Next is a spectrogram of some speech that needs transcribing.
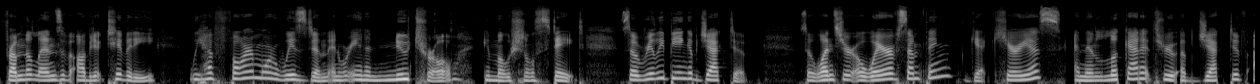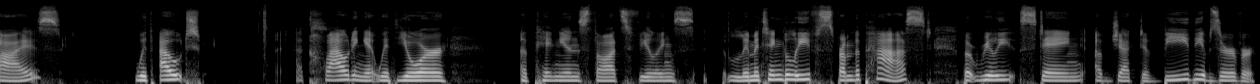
from the lens of objectivity, we have far more wisdom and we're in a neutral emotional state. So, really being objective. So, once you're aware of something, get curious and then look at it through objective eyes without uh, clouding it with your opinions, thoughts, feelings, limiting beliefs from the past, but really staying objective. Be the observer.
